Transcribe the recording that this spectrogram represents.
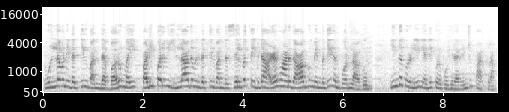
உள்ளவனிடத்தில் வந்த வறுமை படிப்பறிவு இல்லாதவனிடத்தில் வந்த செல்வத்தை விட அழகானது ஆகும் என்பதே இதன் பொருளாகும். இந்த குரலில் எதை கூறப்போகிறார் என்று பார்க்கலாம்.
